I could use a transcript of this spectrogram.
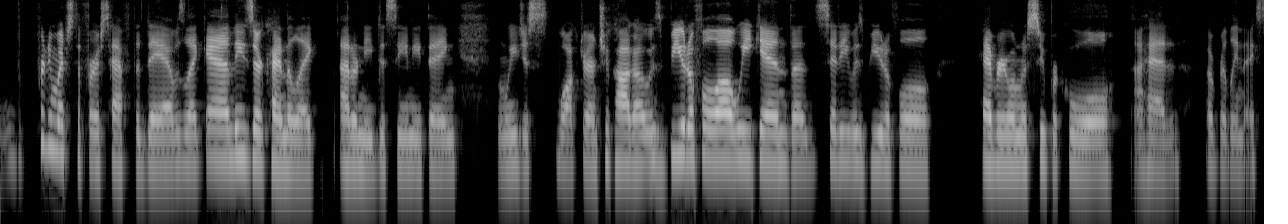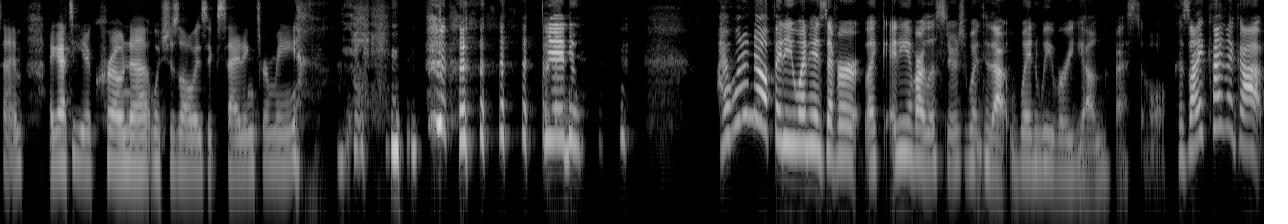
pretty much the first half of the day i was like eh, these are kind of like i don't need to see anything. And we just walked around chicago. It was beautiful all weekend. The city was beautiful. Everyone was super cool. I had a really nice time. I got to eat a cronut which is always exciting for me. Did I want to know if anyone has ever, like any of our listeners, went to that When We Were Young festival? Because I kind of got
